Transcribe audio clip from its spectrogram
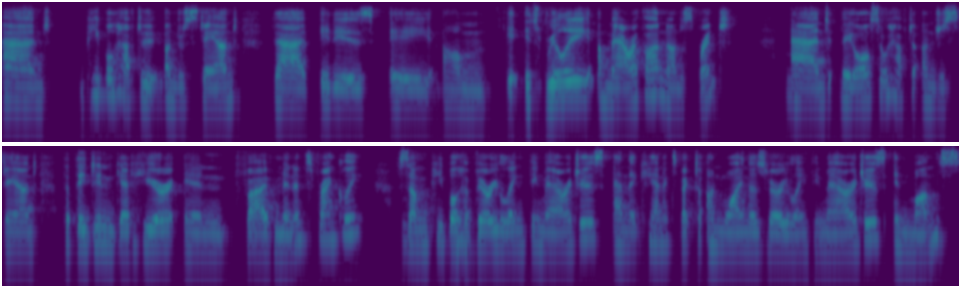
And people have to understand that it is a um, it, it's really a marathon, not a sprint Mm-hmm. And they also have to understand that they didn't get here in five minutes, frankly. Mm-hmm. Some people have very lengthy marriages and they can't expect to unwind those very lengthy marriages in months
